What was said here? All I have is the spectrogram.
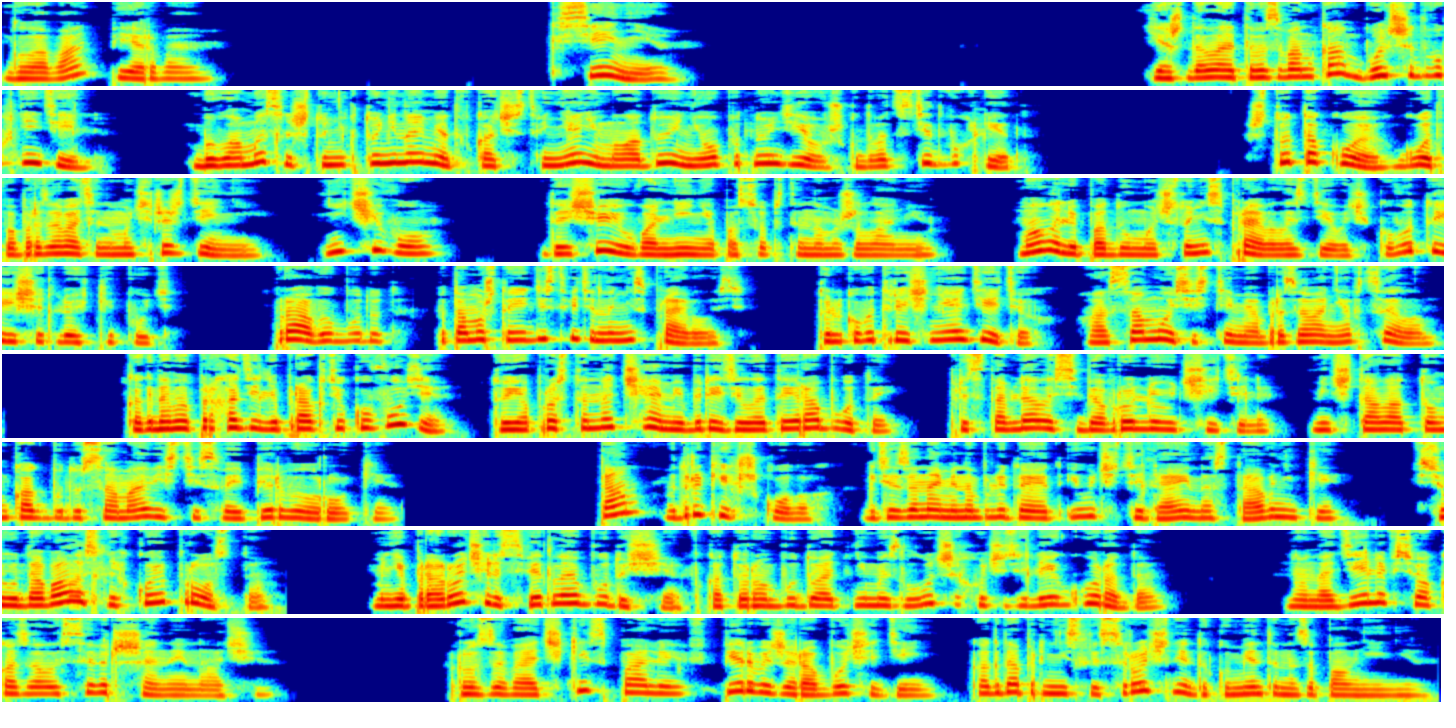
Глава первая. Ксения. Я ждала этого звонка больше двух недель. Была мысль, что никто не наймет в качестве няни молодую и неопытную девушку 22 лет. Что такое год в образовательном учреждении? Ничего. Да еще и увольнение по собственному желанию. Мало ли подумают, что не справилась девочка, вот и ищет легкий путь. Правы будут, потому что я действительно не справилась. Только вот речь не о детях, а о самой системе образования в целом. Когда мы проходили практику в ВУЗе, то я просто ночами бредила этой работой, представляла себя в роли учителя, мечтала о том, как буду сама вести свои первые уроки. Там, в других школах, где за нами наблюдают и учителя, и наставники, все удавалось легко и просто. Мне пророчили светлое будущее, в котором буду одним из лучших учителей города. Но на деле все оказалось совершенно иначе. Розовые очки спали в первый же рабочий день, когда принесли срочные документы на заполнение.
